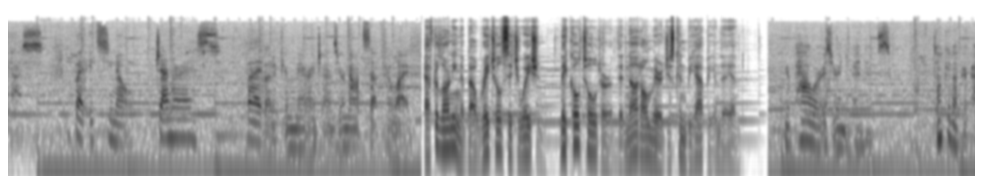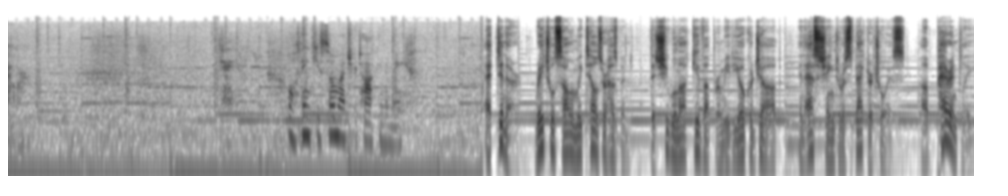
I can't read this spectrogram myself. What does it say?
Yes. But it's, you know, generous, but But if your marriage ends, you're not set for life. After learning about Rachel's situation, Nicole told her that not all marriages can be happy in the end. Your power is your independence. Don't give up your power. okay. Well, thank you so much for talking to me. At dinner, Rachel solemnly tells her husband that she will not give up her mediocre job and asks Shane to respect her choice. Apparently,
